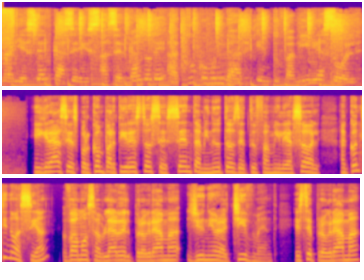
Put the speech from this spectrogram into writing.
María Esther Cáceres, acercándote a tu comunidad en tu familia Sol. Y gracias por compartir estos 60 minutos de tu familia Sol. A continuación, vamos a hablar del programa Junior Achievement, este programa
